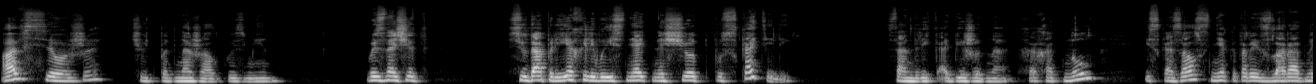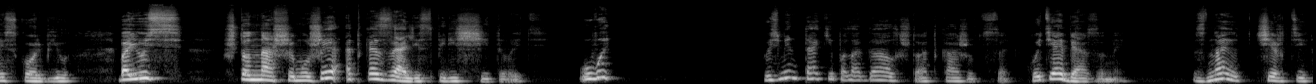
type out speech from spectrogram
«А все же...» — чуть поднажал Кузьмин. «Вы, значит, сюда приехали выяснять насчет пускателей?» Сандрик обиженно хохотнул и сказал с некоторой злорадной скорбью. «Боюсь, что наши мужи отказались пересчитывать. Увы». Кузьмин так и полагал, что откажутся, хоть и обязаны. Знают черти,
